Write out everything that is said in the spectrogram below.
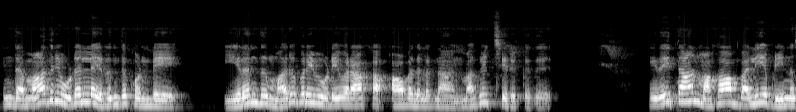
இந்த மாதிரி உடலில் இருந்து கொண்டே இறந்து மறுபிறவி உடையவராக ஆவதில் தான் மகிழ்ச்சி இருக்குது. இதைத்தான் மகாபலி அப்படின்னு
